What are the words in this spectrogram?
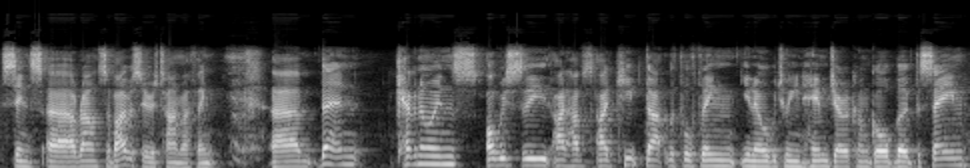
since uh, around Survivor Series time, I think. Um, then Kevin Owens, obviously, I'd have I'd keep that little thing, you know, between him, Jericho, and Goldberg the same.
